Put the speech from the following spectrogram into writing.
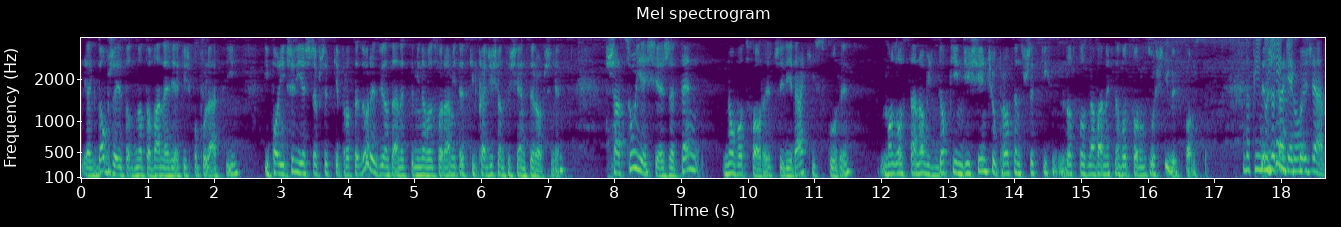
jak dobrze jest odnotowane w jakiejś populacji i policzyli jeszcze wszystkie procedury związane z tymi nowotworami, to jest kilkadziesiąt tysięcy rocznie. Szacuje się, że ten nowotwory, czyli raki skóry, mogą stanowić do 50% wszystkich rozpoznawanych nowotworów złośliwych w Polsce. Do 50? Z tym, że tak jak powiedziałem,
